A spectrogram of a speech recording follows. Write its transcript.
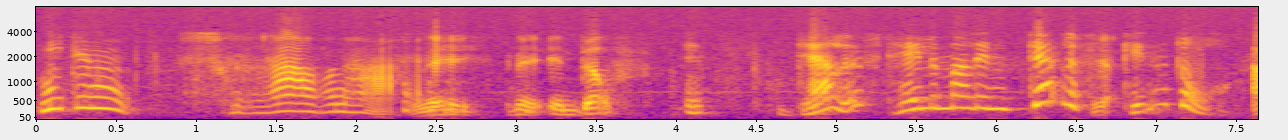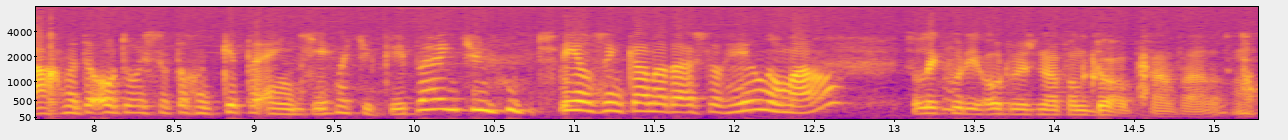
Niet in Schravenhagen. Nee, nee, in Delft. Delft? Helemaal in Delft, Ja. kind toch? Ach, met de auto is dat toch een kippeneindje. Wat je kippeintje noemt. Bij ons in Canada is dat heel normaal. Zal ik voor die auto eens naar Van Dorp gaan, vader? Nou,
